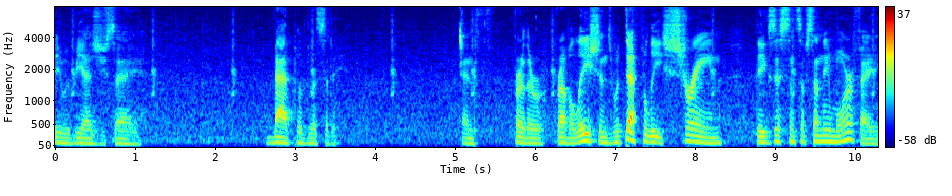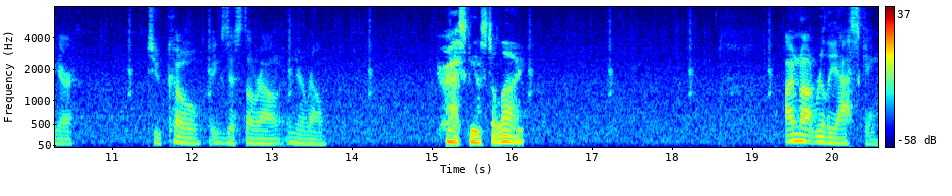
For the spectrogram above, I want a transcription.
It would be, as you say, bad publicity. And further revelations would definitely strain the existence of sending more Fae here to coexist around in your realm. You're asking us to lie. I'm not really asking.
